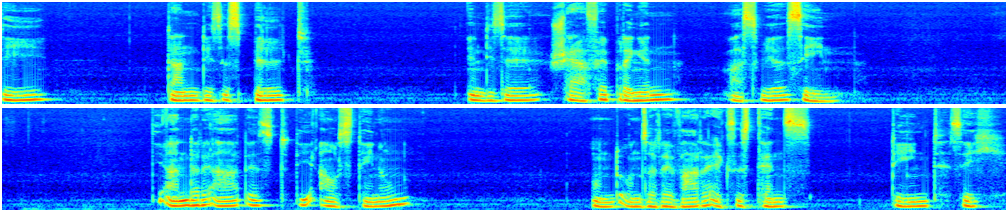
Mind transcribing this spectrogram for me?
die dann dieses Bild in diese Schärfe bringen, was wir sehen. Die andere Art ist die Ausdehnung und unsere wahre Existenz dehnt sich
